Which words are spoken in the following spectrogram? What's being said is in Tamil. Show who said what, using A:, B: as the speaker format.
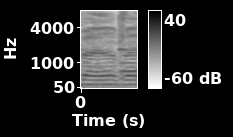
A: ஆள்பவரே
